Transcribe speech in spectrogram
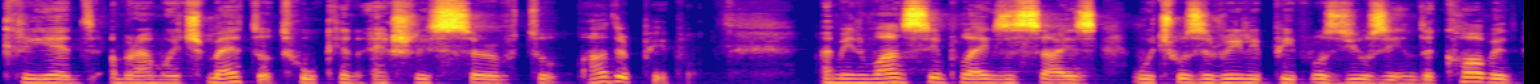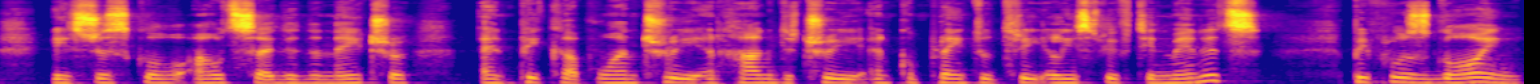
create Abramović method who can actually serve to other people. I mean, one simple exercise, which was really people's using the COVID, is just go outside in the nature and pick up one tree and hug the tree and complain to tree at least 15 minutes People was going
